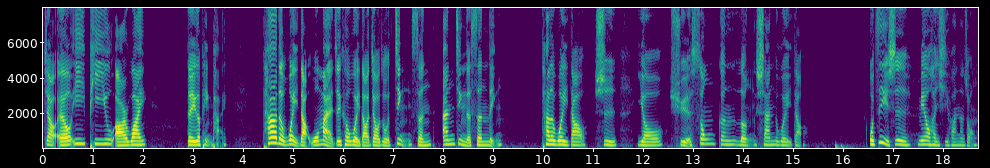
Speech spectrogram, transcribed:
叫 L E P U R Y。的一个品牌，它的味道，我买这颗味道叫做静森，安静的森林。它的味道是有雪松跟冷杉的味道。我自己是没有很喜欢那种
